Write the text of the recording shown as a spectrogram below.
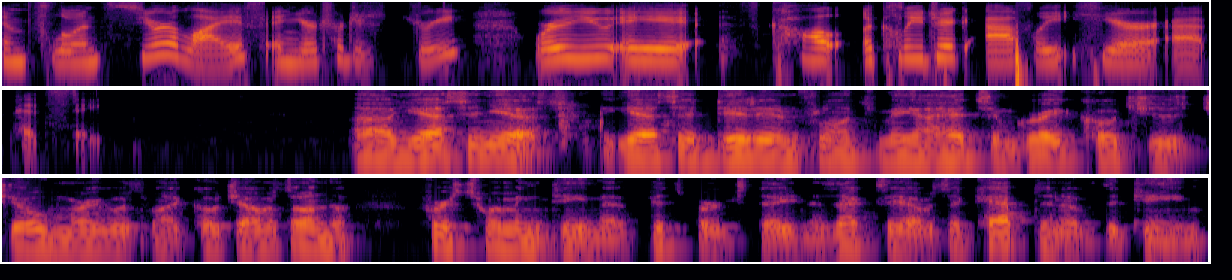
influence your life and your trajectory? Were you a, a collegiate athlete here at Pitt State? Uh, yes and yes. Yes, it did influence me. I had some great coaches. Joe Murray was my coach. I was on the first swimming team at Pittsburg State, and as actually I was the captain of the team.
